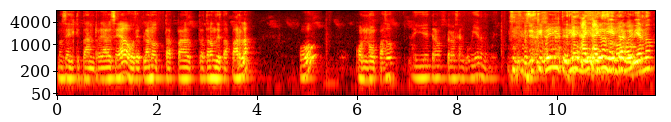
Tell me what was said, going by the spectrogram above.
no sé qué tan real sea o de plano tapa- trataron de taparla o, o no pasó. Ahí entramos otra vez al gobierno, güey. Pues es que, güey, te digo, ahí, sí entra no, el güey, gobierno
